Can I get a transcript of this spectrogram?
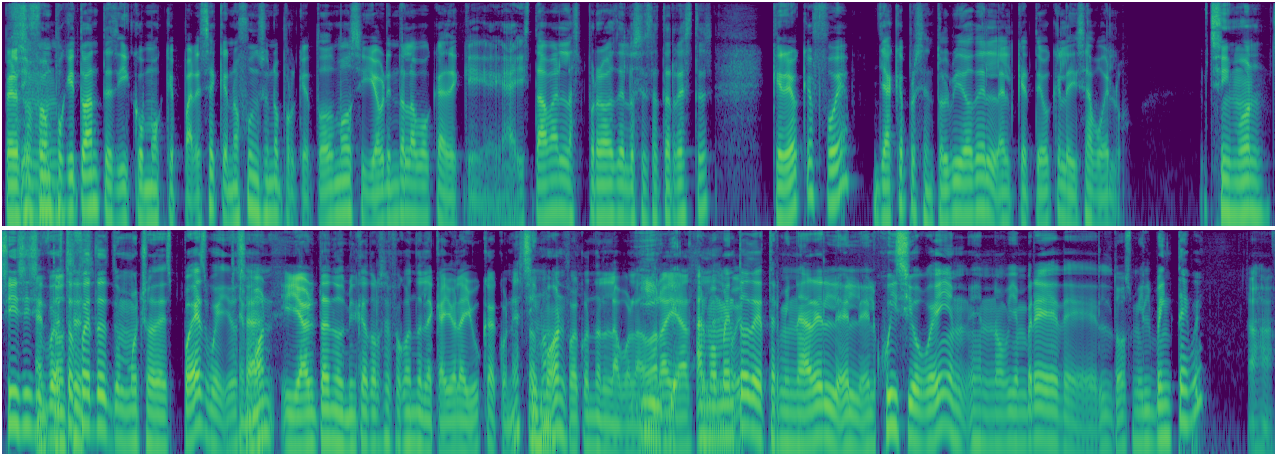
Pero eso fue un poquito antes y como que parece que no funcionó porque de todos modos siguió abriendo la boca de que ahí estaban las pruebas de los extraterrestres. Creo que fue ya que presentó el video del el que Teo que le dice abuelo. Simón. Sí, sí, sí. fue- esto Entonces- fue de- de mucho después, güey. O sea, Simón. Y ya ahorita en 2014 fue cuando le cayó la yuca con esto, ¿no? Simón. Fue cuando la voladora y ya... al momento fue. de terminar el, el- el juicio, güey, en, en noviembre del 2020, güey, Ajá.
